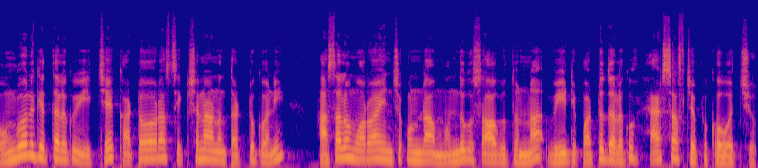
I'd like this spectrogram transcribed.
ఒంగోలు గిత్తలకు ఇచ్చే కఠోర శిక్షణను తట్టుకొని అసలు మొరాయించకుండా ముందుకు సాగుతున్న వీటి పట్టుదలకు హ్యాట్స్ ఆఫ్ చెప్పుకోవచ్చు.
